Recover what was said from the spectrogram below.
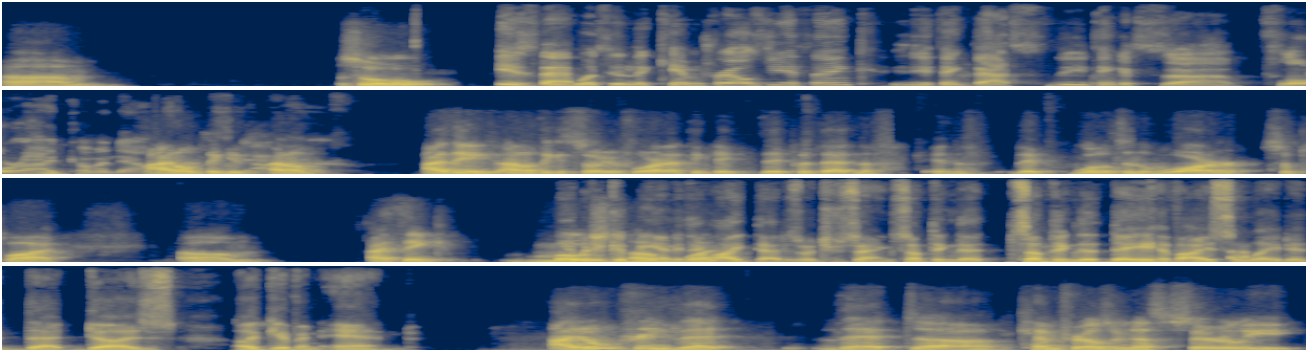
Um, so Is that what's in the chemtrails? Do you think? Do you think that's? Do you think it's uh, fluoride coming down? I don't think it- I don't- I think I don't think it's sodium fluoride. I think they, they put that in the in the they well it's in the water supply. Um, I think most Yeah, it could be of anything what- like that, is what you're saying. Something that something that they have isolated that does a given end. I don't think that that uh, chemtrails are necessarily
